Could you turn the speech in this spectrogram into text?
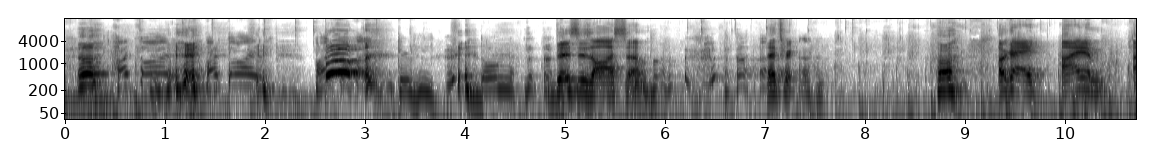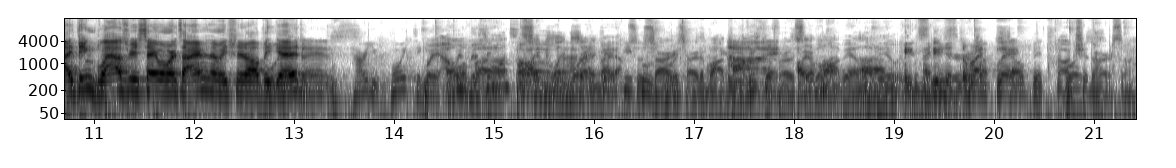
High five! High five! High five! This is awesome. That's great. Huh. Okay, I am. I think Blau's reset one more time, and then we should all be good. How are you pointing? Wait, are we Oh, missing uh, one? Oh, single click, more click, invite. I'm so sorry. Sorry to bother you. Thank you for hosting the lobby. I love you. fine. Even it's- it's the right Up click. Dog shit to her, son.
